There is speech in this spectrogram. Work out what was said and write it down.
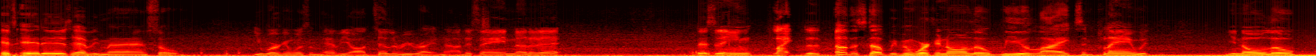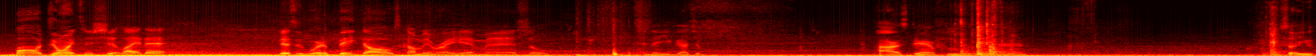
It's, it is heavy, man. So you working with some heavy artillery right now. This ain't none of that. This ain't like the other stuff we've been working on, little wheel lights and playing with, you know, little ball joints and shit like that. This is where the big dogs come in right here, man. So, and then you got your power steering fluid, man. So you,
